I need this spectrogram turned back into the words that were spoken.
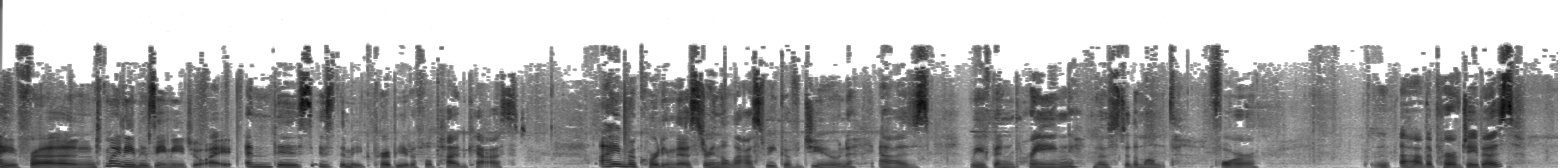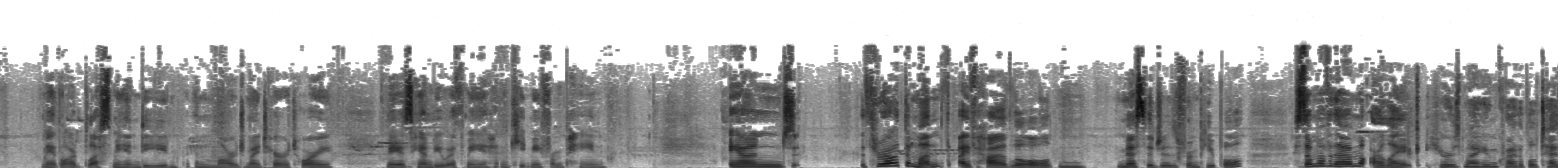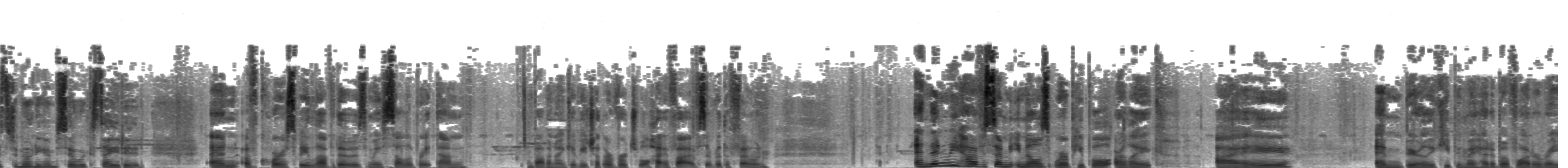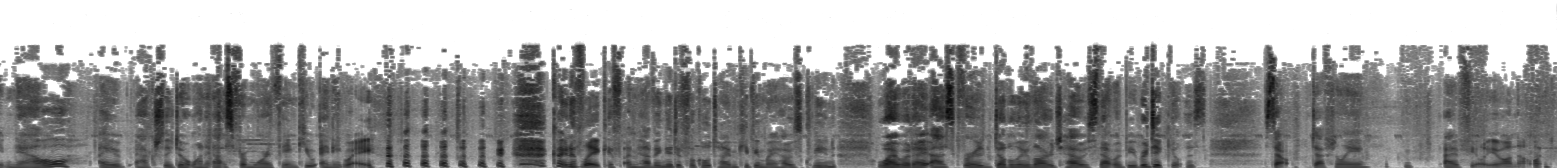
Hi, friend. My name is Amy Joy, and this is the Make Prayer Beautiful podcast. I am recording this during the last week of June as we've been praying most of the month for uh, the prayer of Jabez. May the Lord bless me indeed, enlarge my territory. May his hand be with me and keep me from pain. And throughout the month, I've had little messages from people some of them are like, here's my incredible testimony. I'm so excited. And of course, we love those and we celebrate them. Bob and I give each other virtual high fives over the phone. And then we have some emails where people are like, I am barely keeping my head above water right now. I actually don't want to ask for more. Thank you anyway. kind of like if I'm having a difficult time keeping my house clean, why would I ask for a doubly large house? That would be ridiculous. So, definitely, I feel you on that one.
